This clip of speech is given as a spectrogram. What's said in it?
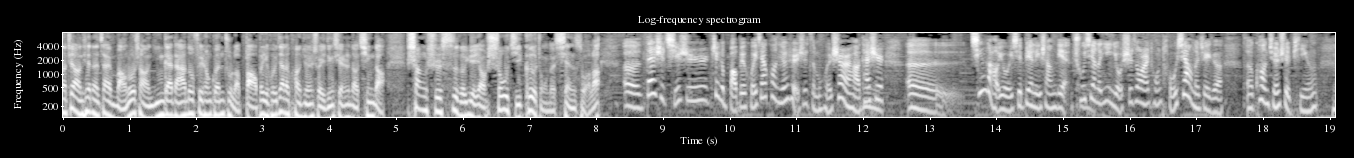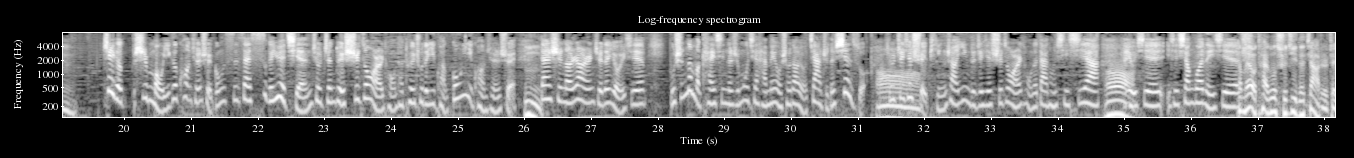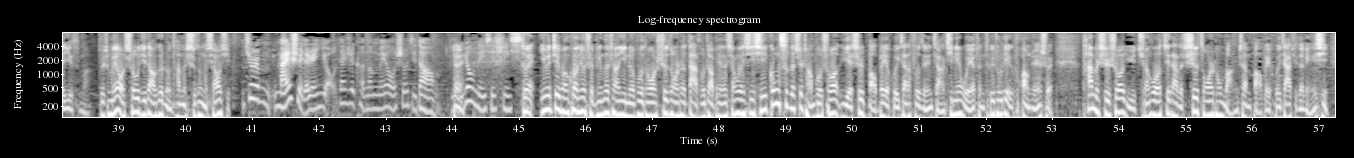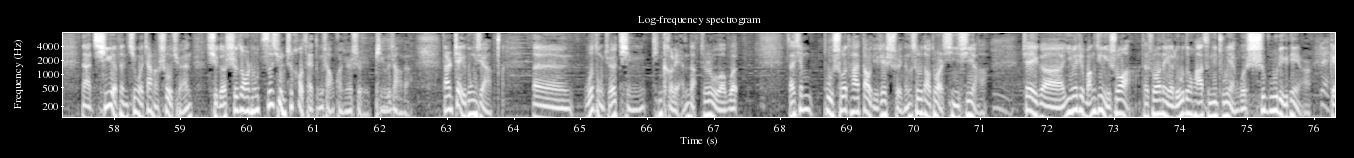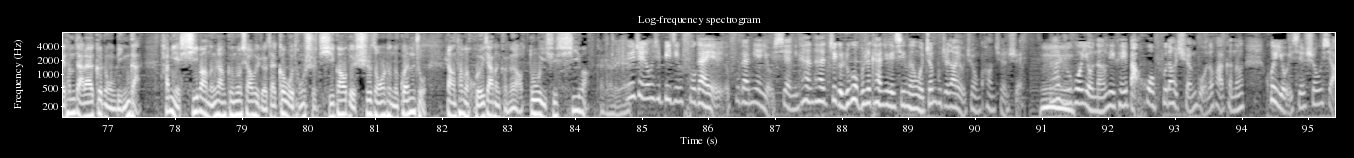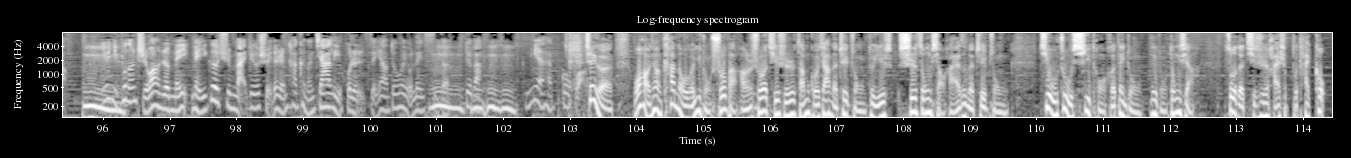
那这两天呢，在网络上应该大家都非常关注了，宝贝回家的矿泉水已经现身到青岛，上市四个月要收集各种的线索了。呃，但是其实这个宝贝回家矿泉水是怎么回事儿哈？它是、呃，青岛有一些便利商店出现了印有失踪儿童头像的这个呃矿泉水瓶。嗯。这个是某一个矿泉水公司在四个月前就针对失踪儿童，它推出的一款公益矿泉水。嗯但是呢，让人觉得有一些不是那么开心的是，目前还没有收到有价值的线索，哦就是这些水瓶上印着这些失踪儿童的大同信息啊，哦还有一些一些相关的一些它没有太多实际的价值，这意思吗？就是没有收集到各种他们失踪的消息。就是买水的人有，但是可能没有收集到有用的一些信息。对，因为这款矿泉水瓶子上印着不同失踪儿童大头照片和相关信息。公司的市场部说，也是宝贝回家的负责人讲，今年五月份推出这个矿泉水，他们是说与全国最大的失踪儿童网站宝贝回家取得联系。那七月份经过家长授权，取得失踪儿童资讯之后才登上矿泉水瓶子上的。但是这个东西啊，呃，我总觉得挺挺可怜的，就是我我。咱先不说他到底这水能收集到多少信息啊？嗯，这个，因为这王经理说啊，他说那个刘德华曾经主演过《失孤》这个电影，对给他们带来各种灵感。他们也希望能让更多消费者在购物同时提高对失踪儿童的关注，让他们回家呢可能要多一些希望在这里。因为这东西毕竟覆盖覆盖面有限，你看他这个，如果不是看这个新闻，我真不知道有这种矿泉水。嗯他如果有能力可以把货铺到全国的话，可能会有一些收效。嗯，不能指望着每每一个去买这个水的人，他可能家里或者怎样都会有类似的，嗯对吧？嗯嗯嗯。面还不够广。这个我好像看到过一种说法，好像说其实咱们国家的这种对于失踪小孩子的这种救助系统和那种那种东西啊，做的其实还是不太够。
